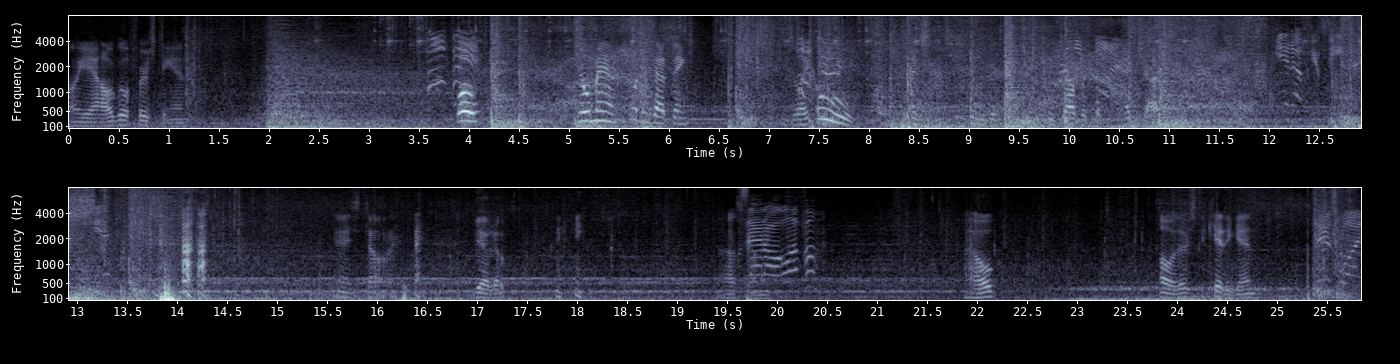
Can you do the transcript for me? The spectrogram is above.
Oh yeah, I'll go first again. Whoa! No man, what is that thing? He's like, ooh! And she- she's doing a good, good job with the headshots. Get up, you piece of shit. Yeah, she's telling me. Get up. That's Was that all of them? I hope. Oh, there's the kid again. There's one.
